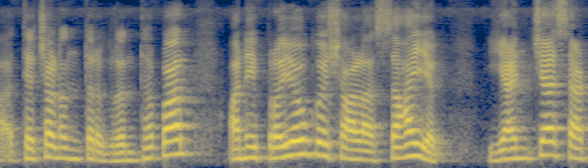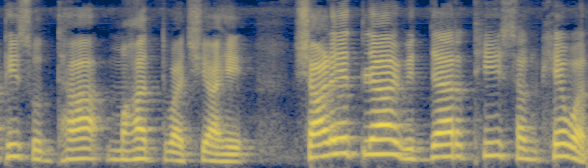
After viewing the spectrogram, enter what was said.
त्याच्यानंतर ग्रंथपाल आणि प्रयोगशाळा सहाय्यक यांच्यासाठी सुद्धा महत्त्वाची आहे. शाळेतल्या विद्यार्थी संख्येवर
